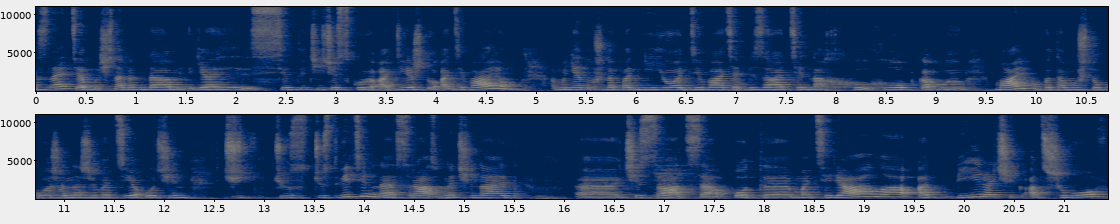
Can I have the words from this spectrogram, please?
знаете, обычно, когда я синтетическую одежду одеваю, мне нужно под нее одевать обязательно хлопковую майку, потому что кожа на животе очень чувствительная, сразу начинает э, чесаться от э, материала, от бирочек, от швов.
